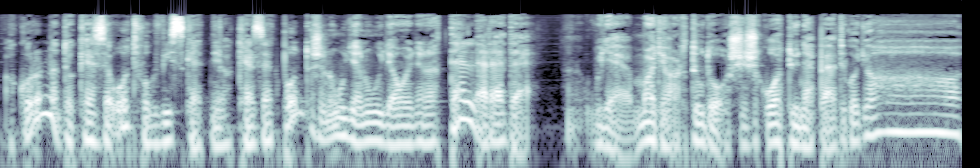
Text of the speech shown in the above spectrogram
Akkor onnantól kezdve ott fog viszketni a kezed, pontosan ugyanúgy, ahogyan a tellerede, ugye magyar tudós, és akkor ott ünnepeltük, hogy ah,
